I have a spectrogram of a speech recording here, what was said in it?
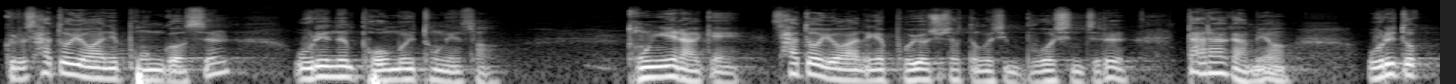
그리고 사도 요한이 본 것을 우리는 보험을 통해서 동일하게 사도 요한에게 보여주셨던 것이 무엇인지를 따라가며 우리도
